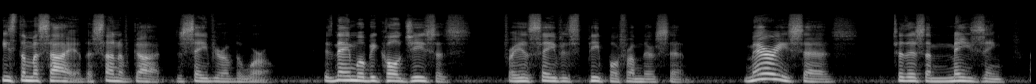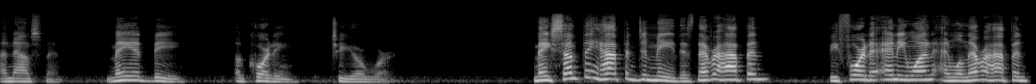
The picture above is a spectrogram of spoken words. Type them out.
He's the Messiah, the Son of God, the Savior of the world. His name will be called Jesus, for he'll save his people from their sin. Mary says to this amazing announcement, May it be according to your word. May something happen to me that's never happened before to anyone and will never happen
